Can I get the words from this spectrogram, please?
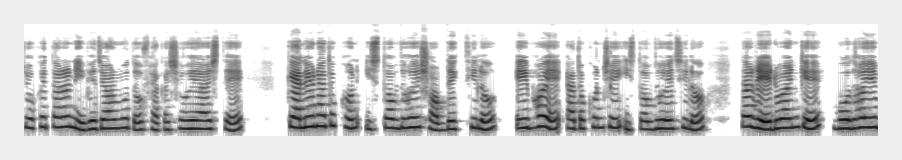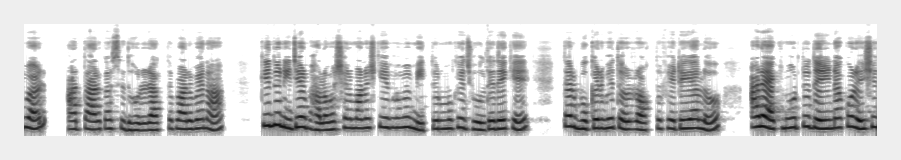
চোখের তারা নিভে যাওয়ার মতো ফ্যাকাশে হয়ে আসছে। ক্যালিয়ন এতক্ষণ স্তব্ধ হয়ে সব দেখছিল। এই ভয়ে এতক্ষণ সে স্তব্ধ হয়েছিল। তার রেড ওয়াইনকে বোধহয় এবার আর তার কাছে ধরে রাখতে পারবে না। কিন্তু নিজের ভালোবাসার মানুষকে এভাবে মৃত্যুর মুখে ঝুলতে দেখে তার বুকের ভেতর রক্ত ফেটে গেল আর এক মুহূর্ত দেরি না করে সে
